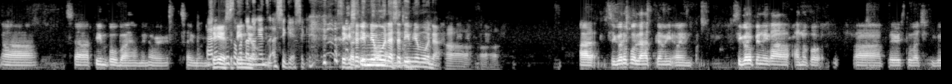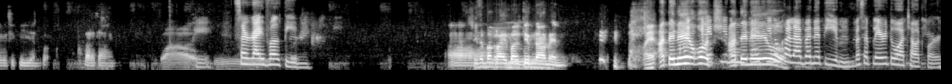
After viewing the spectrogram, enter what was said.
Ah, sa team po ba namin or sa ibang? Sige, sa team niyo. tanungin. Ah, sige, sige. Sige, Sa sa team niyo muna, na. sa team niyo muna. Oo, oo. Ah, siguro po lahat kami, ayun, siguro pinaka, ano po, ah, players to watch, siguro si Kian po, para sa akin. Wow. Okay. Sa rival team. Ah, Sino bang rival team namin? Ay, Ateneo, coach! sinong- Kahit Ateneo! sinong kalaban na team. Basta player to watch out for.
